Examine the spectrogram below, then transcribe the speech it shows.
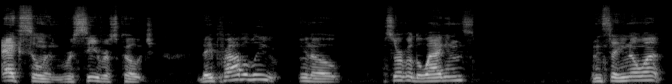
excellent receivers coach, they probably, you know, circled the wagons and said, you know what?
